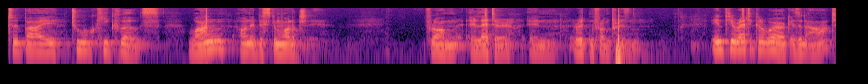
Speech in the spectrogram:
to, by two key quotes one on epistemology from a letter in, written from prison. In theoretical work as an art,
